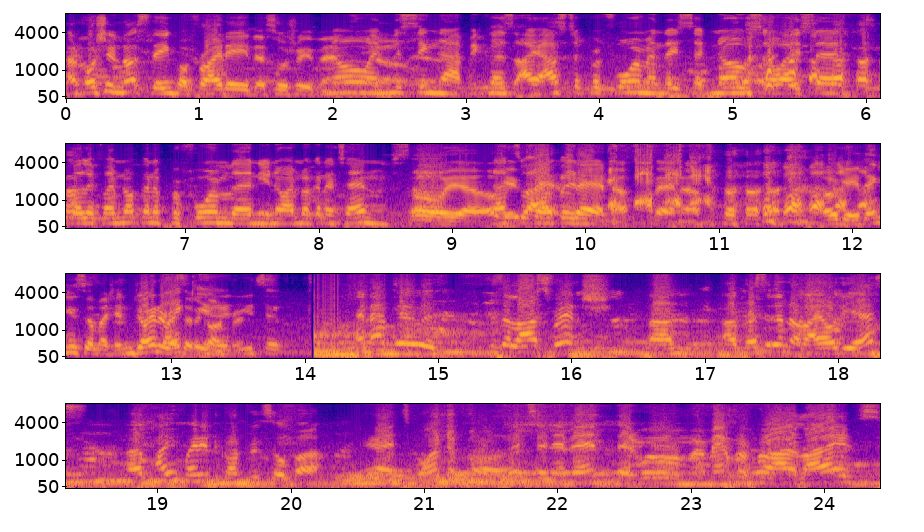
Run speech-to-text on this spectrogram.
Unfortunately, not staying for Friday, the social event. No, I'm Yeah. missing that because I asked to perform and they said no. So I said, well, if I'm not going to perform, then you know I'm not going to attend. So Oh yeah, okay. That's what fair, happened. fair enough, fair enough. okay, thank you so much. Enjoy the rest Thank of the you. You too. And I'm here with Mr. Lars French, um, president of ILDS. Um, how are you finding the conference so far? Yeah, it's wonderful. It's an event that we'll remember for our lives.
